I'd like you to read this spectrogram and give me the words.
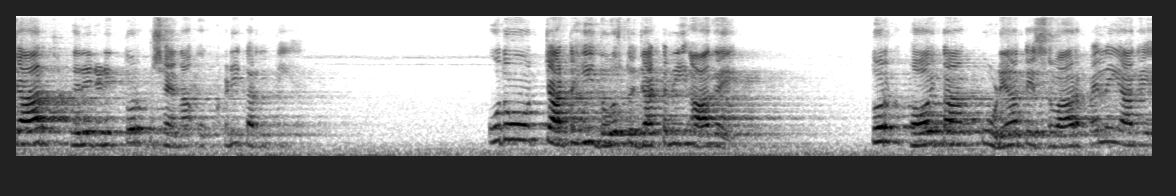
ਚਾਰ ਫੇਰੇ ਜਿਹੜੀ ਤੁਰਕ ਸੈਨਾ ਉਹ ਖੜੀ ਕਰ ਦਿੱਤੀ ਹੈ। ਉਦੋਂ ਝੱਟ ਹੀ ਦੋਸਤ ਜੱਟ ਵੀ ਆ ਗਏ। ਤੁਰਕ ਫੌਜ ਤਾਂ ਘੋੜਿਆਂ ਤੇ ਸਵਾਰ ਪਹਿਲਾਂ ਹੀ ਆ ਗਏ।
